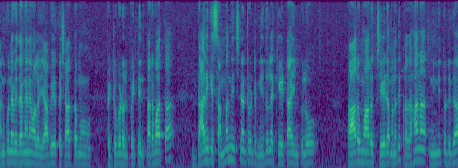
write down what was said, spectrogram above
అనుకున్న విధంగానే వాళ్ళు యాభై ఒక్క శాతము పెట్టుబడులు పెట్టిన తర్వాత దానికి సంబంధించినటువంటి నిధుల కేటాయింపులో తారుమారు చేయడం అనేది ప్రధాన నిందితుడిగా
